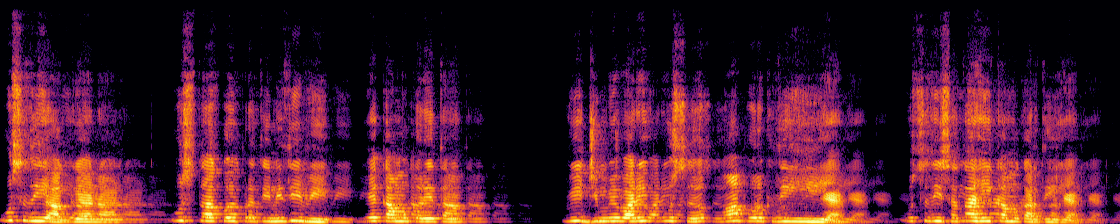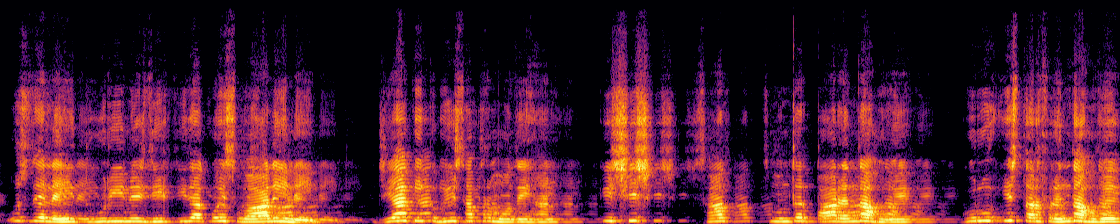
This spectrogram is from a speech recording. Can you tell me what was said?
ਉਸ ਦੀ ਆਗਿਆ ਨਾਲ ਉਸ ਦਾ ਕੋਈ ਪ੍ਰਤੀਨਿਧੀ ਵੀ ਇਹ ਕੰਮ ਕਰੇ ਤਾਂ ਵੀ ਜ਼ਿੰਮੇਵਾਰੀ ਉਸ ਮਹਾਂਪੁਰਖ ਦੀ ਹੀ ਹੈ। ਉਸ ਦੀ ਸਤਾ ਹੀ ਕੰਮ ਕਰਦੀ ਹੈ। ਉਸ ਦੇ ਲਈ ਦੂਰੀ ਨਜ਼ਦੀਕੀ ਦਾ ਕੋਈ ਸਵਾਲ ਹੀ ਨਹੀਂ। ਜਿਹਾ ਕਿ ਕਬੀਰ ਸਾਹਿਬ ਫਰਮਾਉਂਦੇ ਹਨ ਕਿ ਸ਼ਿਸ਼ ਸਾਤ ਸਮੁੰਦਰ ਪਾਰ ਰਹਿੰਦਾ ਹੋਵੇ, ਗੁਰੂ ਇਸ ਤਰਫ ਰਹਿੰਦਾ ਹੋਵੇ,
